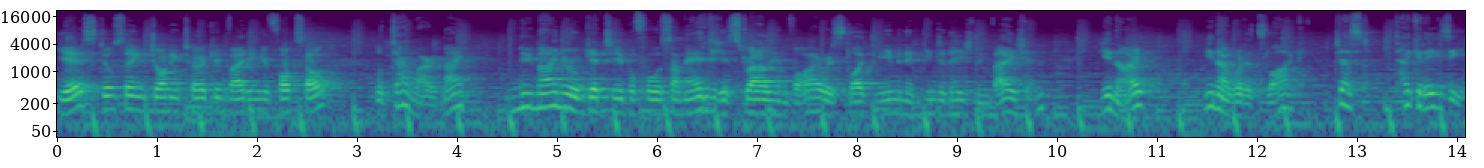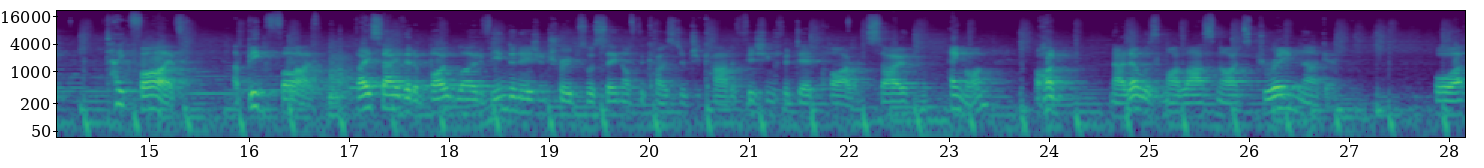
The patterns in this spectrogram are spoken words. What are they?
Yeah, still seeing Johnny Turk invading your foxhole? Look, don't worry, mate. Pneumonia will get to you before some anti-Australian virus like the imminent Indonesian invasion. You know, you know what it's like. Just take it easy. Take five. A big five. They say that a boatload of Indonesian troops were seen off the coast of Jakarta fishing for dead pirates. So, hang on. Oh, no, that was my last night's dream nugget. Or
